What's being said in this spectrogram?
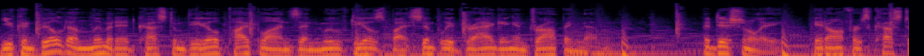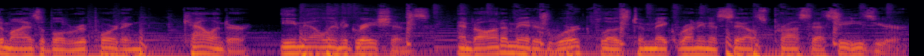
you can build unlimited custom deal pipelines and move deals by simply dragging and dropping them. Additionally, it offers customizable reporting, calendar, email integrations, and automated workflows to make running a sales process easier.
